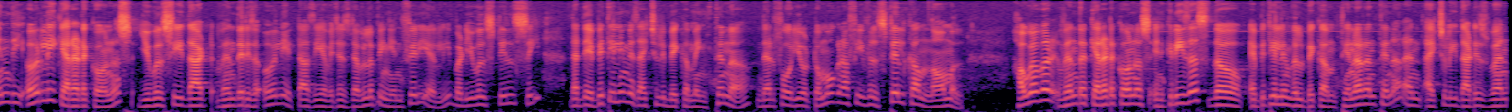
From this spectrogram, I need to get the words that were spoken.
in the early keratoconus, you will see that when there is early ectasia which is developing inferiorly, but you will still see that the epithelium is actually becoming thinner. Therefore, your tomography will still come normal. However, when the keratoconus increases, the epithelium will become thinner and thinner, and actually that is when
